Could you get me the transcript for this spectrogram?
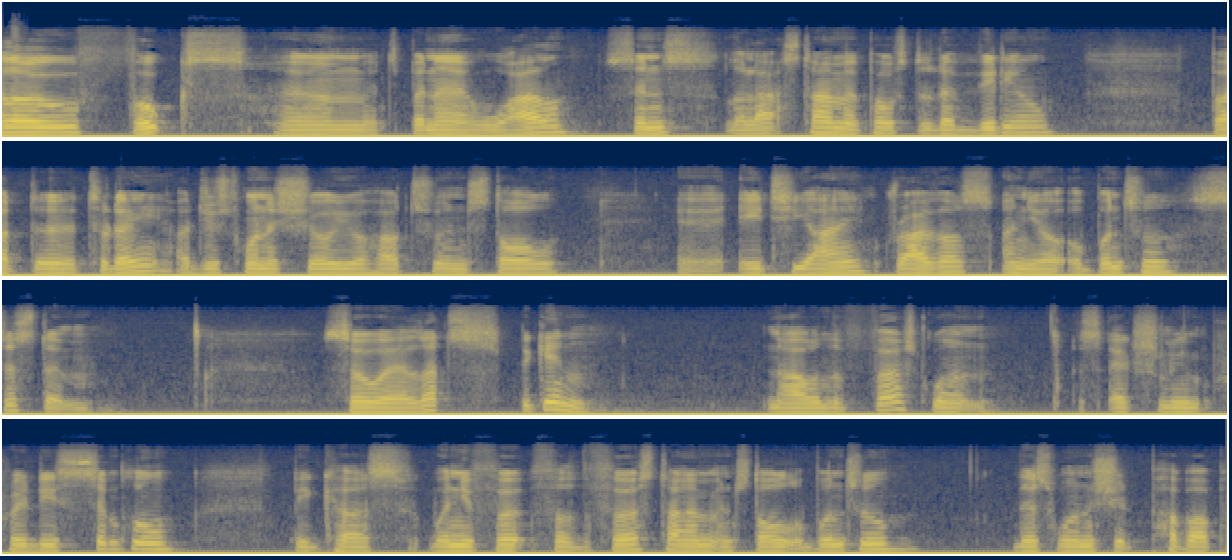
Hello folks, um, it's been a while since the last time I posted a video but uh, today I just want to show you how to install uh, ATI drivers on your Ubuntu system. So uh, let's begin. Now the first one is actually pretty simple because when you for the first time install Ubuntu this one should pop up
